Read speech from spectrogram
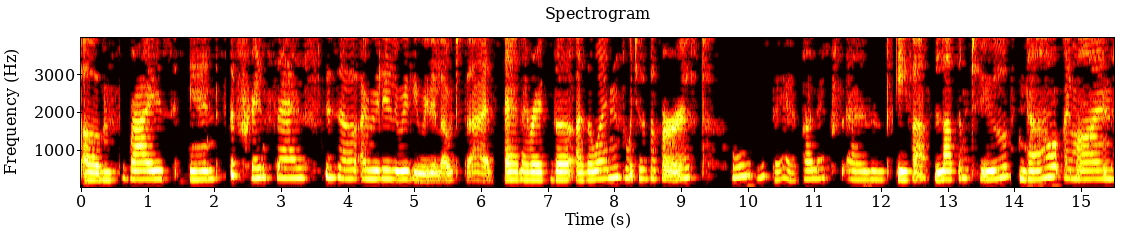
um Rhys and the Princess. So I really, really, really loved that, and I read the other one, which is the first Oh, who is there? Alex and Ava. Love them too. Now I'm on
